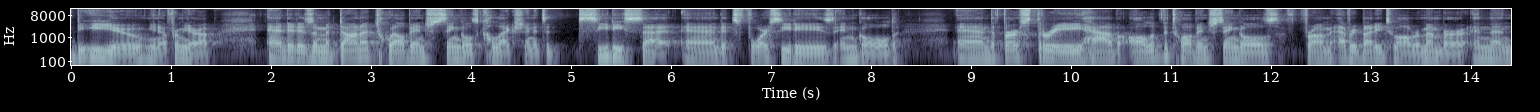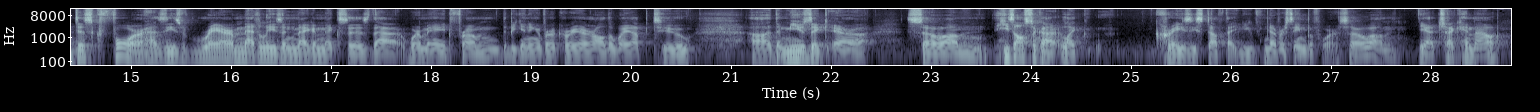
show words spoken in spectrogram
the EU, you know, from Europe, and it is a Madonna 12 inch singles collection. It's a CD set, and it's four CDs in gold. And the first three have all of the 12 inch singles from Everybody to I'll Remember. And then disc four has these rare medleys and mega mixes that were made from the beginning of her career all the way up to uh, the music era. So um, he's also got like crazy stuff that you've never seen before. So um, yeah, check him out.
